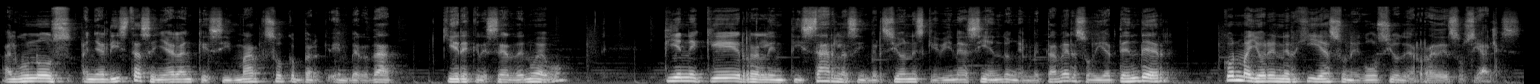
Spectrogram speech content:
Algunos añalistas señalan que si Mark Zuckerberg en verdad quiere crecer de nuevo, tiene que ralentizar las inversiones que viene haciendo en el metaverso y atender con mayor energía su negocio de redes sociales.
